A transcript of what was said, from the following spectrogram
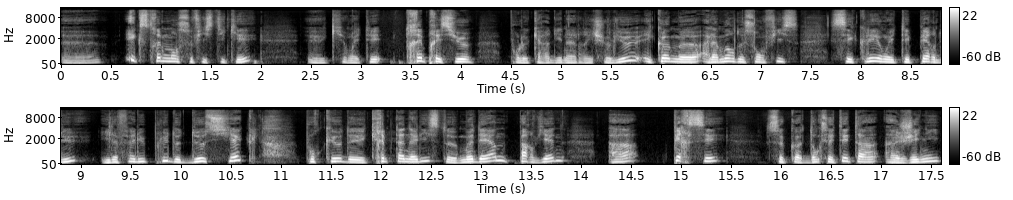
euh, extrêmement sophistiqués, euh, qui ont été très précieux pour le cardinal Richelieu. Et comme euh, à la mort de son fils, ces clés ont été perdues, il a fallu plus de deux siècles pour que des cryptanalystes modernes parviennent à percer ce code. Donc c'était un, génie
